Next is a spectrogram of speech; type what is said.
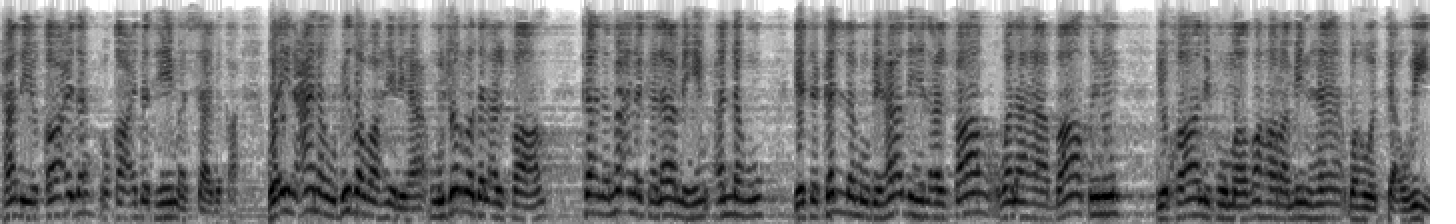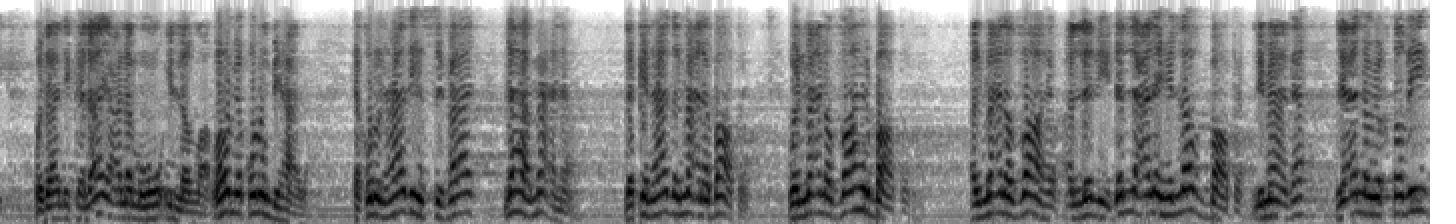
هذه القاعدة وقاعدتهم السابقة. وإن عنوا بظواهرها مجرد الألفاظ كان معنى كلامهم أنه يتكلم بهذه الألفاظ ولها باطن يخالف ما ظهر منها وهو التأويل. وذلك لا يعلمه إلا الله. وهم يقولون بهذا. يقولون هذه الصفات لها معنى لكن هذا المعنى باطل والمعنى الظاهر باطل المعنى الظاهر الذي دل عليه اللفظ باطل لماذا؟ لأنه يقتضي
